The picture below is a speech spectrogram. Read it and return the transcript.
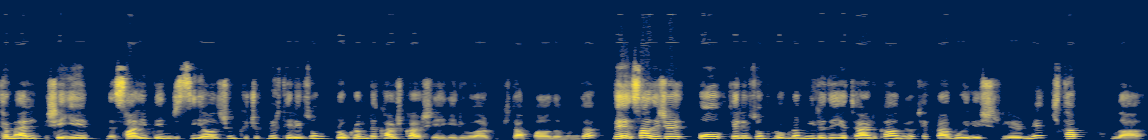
temel şeyi e, sahiplenicisi Yalçın Küçük bir televizyon programında karşı karşıya geliyorlar bu kitap bağlamında. Ve sadece o televizyon programıyla da yeterli kalmıyor. Tekrar bu eleştirilerini kitapla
